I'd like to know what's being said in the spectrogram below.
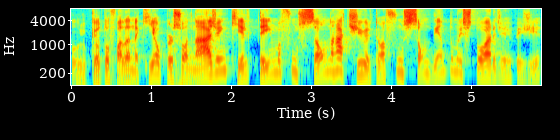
o que eu estou falando aqui é o personagem que ele tem uma função narrativa, ele tem uma função dentro de uma história de RPG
